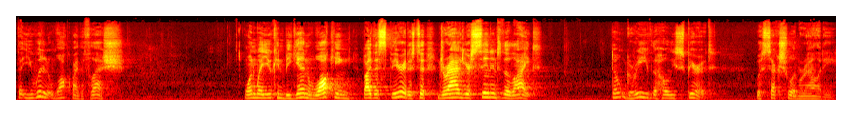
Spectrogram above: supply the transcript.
that you wouldn't walk by the flesh. One way you can begin walking by the Spirit is to drag your sin into the light. Don't grieve the Holy Spirit with sexual immorality.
